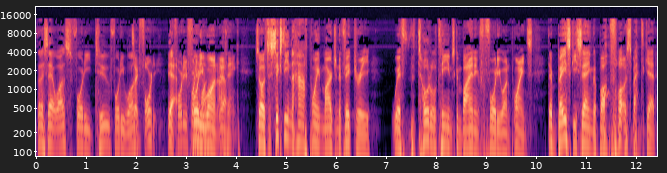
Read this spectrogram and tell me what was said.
What did I say it was? 42, 41? it's like 40. Yeah, 40 or 41, I Yeah. think. So it's a 16 and a half point margin of victory with the total teams combining for 41 points. They're basically saying the Buffalo is about to get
